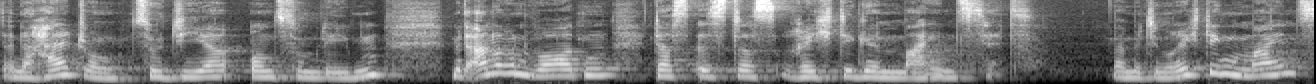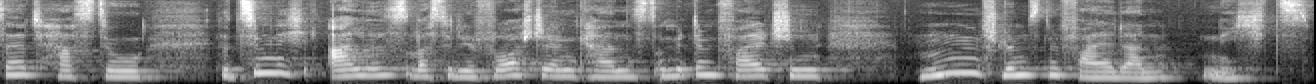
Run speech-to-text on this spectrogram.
deine Haltung zu dir und zum Leben. Mit anderen Worten, das ist das richtige Mindset. Weil mit dem richtigen Mindset hast du so ziemlich alles, was du dir vorstellen kannst und mit dem falschen, hm, im schlimmsten Fall dann nichts.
